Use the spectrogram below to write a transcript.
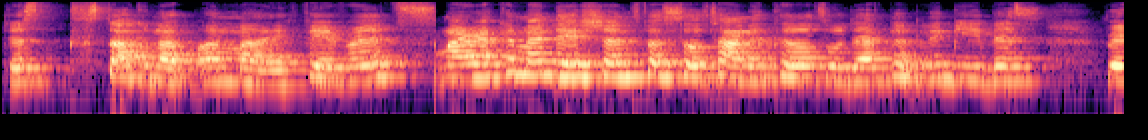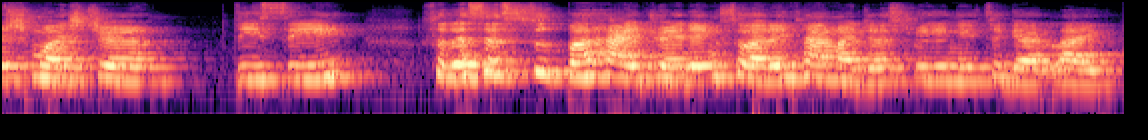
just stocking up on my favorites. My recommendations for Soultanicals will definitely be this Rich Moisture DC. So this is super hydrating so anytime I just really need to get like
